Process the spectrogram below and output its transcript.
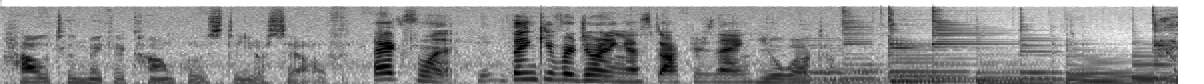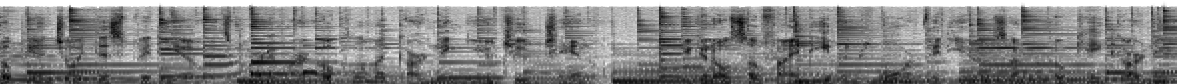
how to make a compost yourself. Excellent. Thank you for joining us, Dr. Zhang. You're welcome. We hope you enjoyed this video. It's part of our Oklahoma Gardening YouTube channel. You can also find even more videos on our OK Gardening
